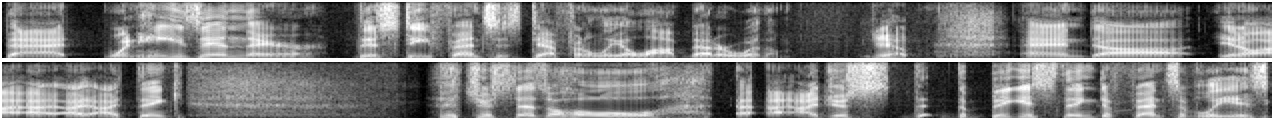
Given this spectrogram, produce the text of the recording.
that when he's in there, this defense is definitely a lot better with him. Yep. And uh, you know, I, I I think just as a whole, I, I just the, the biggest thing defensively is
